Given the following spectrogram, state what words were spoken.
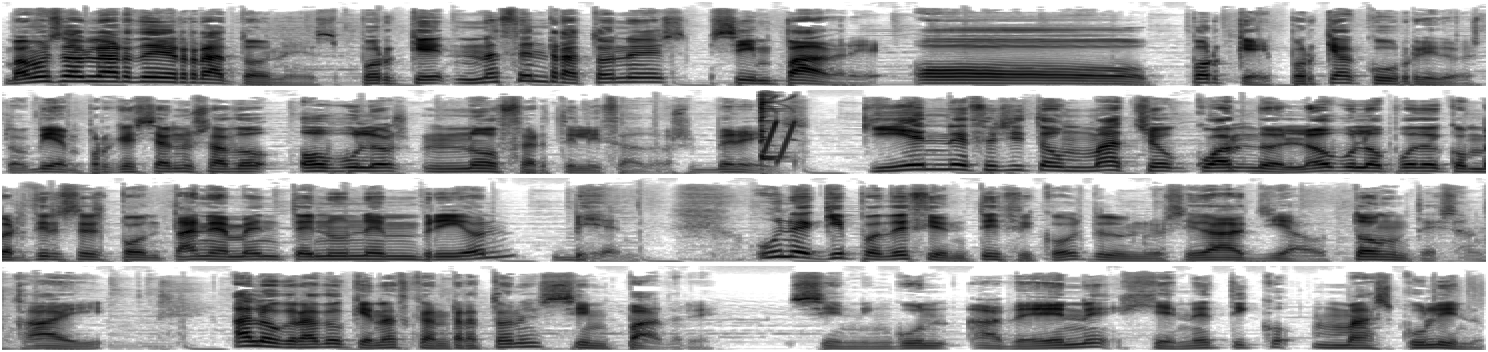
Vamos a hablar de ratones, porque nacen ratones sin padre. ¿O por qué? ¿Por qué ha ocurrido esto? Bien, porque se han usado óvulos no fertilizados. Veréis. ¿Quién necesita un macho cuando el óvulo puede convertirse espontáneamente en un embrión? Bien. Un equipo de científicos de la Universidad Jiaotong de Shanghai ha logrado que nazcan ratones sin padre, sin ningún ADN genético masculino,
